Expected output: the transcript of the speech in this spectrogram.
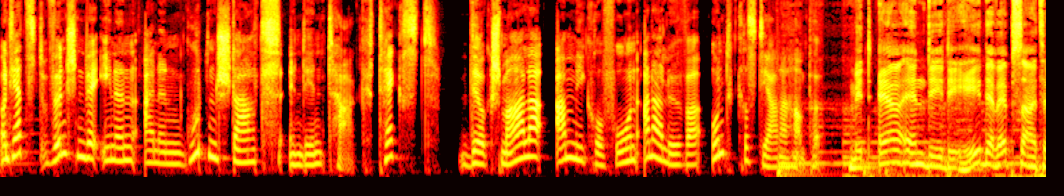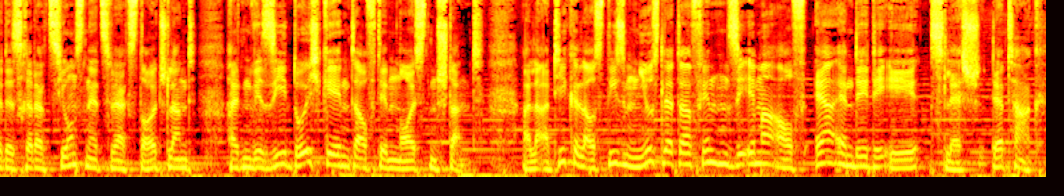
Und jetzt wünschen wir Ihnen einen guten Start in den Tag. Text Dirk Schmaler am Mikrofon, Anna Löwer und Christiane Hampe. Mit rnd.de, der Webseite des Redaktionsnetzwerks Deutschland, halten wir Sie durchgehend auf dem neuesten Stand. Alle Artikel aus diesem Newsletter finden Sie immer auf rnd.de slash der Tag.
